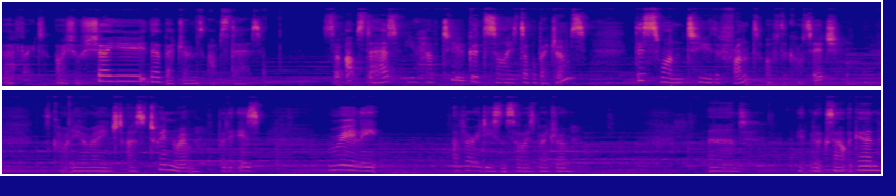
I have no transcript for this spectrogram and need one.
Perfect. I shall show you the bedrooms upstairs. So upstairs you have two good sized double bedrooms this one to the front of the cottage. It's currently arranged as a twin room, but it is really a very decent sized bedroom. And it looks out again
